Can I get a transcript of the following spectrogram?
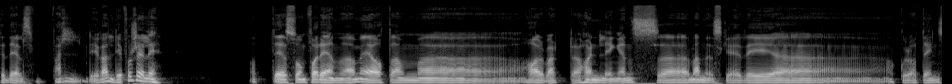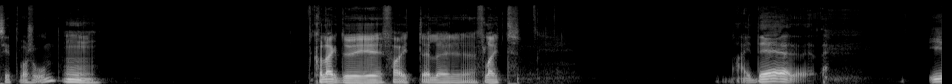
til dels veldig, veldig forskjellige. At det som forener dem, er at de eh, har vært handlingens eh, mennesker i eh, akkurat den situasjonen. Mm. Hva legger du i fight eller flight? Nei, det i,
